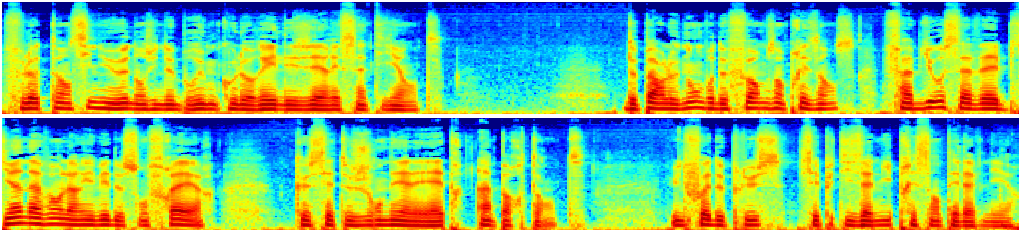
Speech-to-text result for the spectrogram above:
flottant sinueux dans une brume colorée, légère et scintillante. De par le nombre de formes en présence, Fabio savait bien avant l'arrivée de son frère que cette journée allait être importante. Une fois de plus, ses petits amis pressentaient l'avenir.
